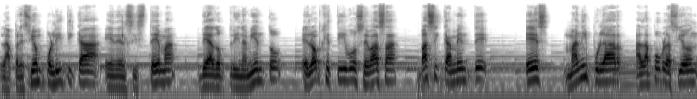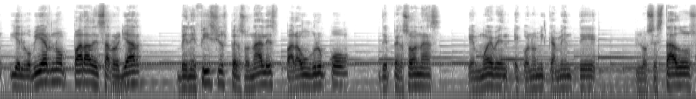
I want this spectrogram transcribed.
La presión política en el sistema de adoctrinamiento, el objetivo se basa básicamente es manipular a la población y el gobierno para desarrollar beneficios personales para un grupo de personas que mueven económicamente los estados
